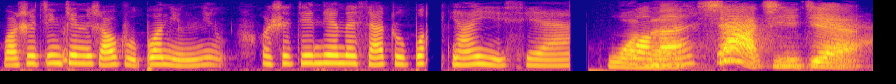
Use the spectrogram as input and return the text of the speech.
我是今天的小主播宁宁，我是今天的小主播杨雨贤。我们下期见。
